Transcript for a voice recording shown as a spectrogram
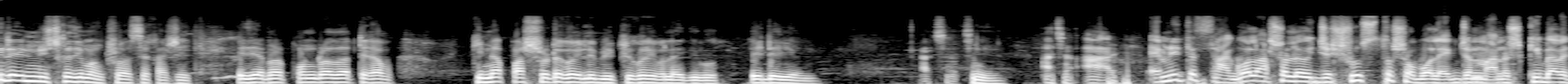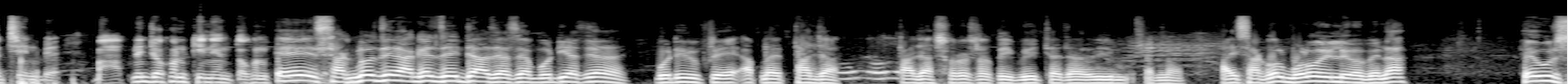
দিলে উনিশ কেজি মাংস আছে কাশি এই যে আপনার পনেরো হাজার টাকা কিনা পাঁচশো টাকা হইলে বিক্রি করে ফেলাই দিব। এইটাই আমি। আচ্ছা আচ্ছা। আচ্ছা আর এমনিতে ছাগল আসলে ওই যে সুস্থ সবল একজন মানুষ কীভাবে চিনবে? বা আপনি যখন কিনেন তখন এই ছাগল যে আগে যেটা আছে আছে বডি আছে না বডির উপরে আপনার তাজা তাজা সরস লাগতে বেই তাজা ওই আপনার আর এই ছাগল বড় হইলে হবে না এই উৎস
